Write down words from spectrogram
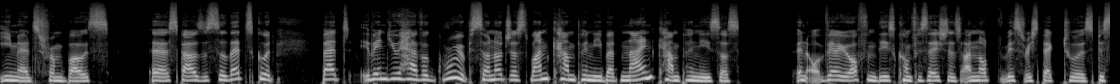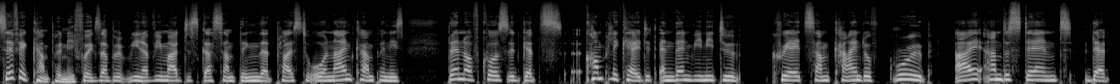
emails from both uh, spouses. So that's good. But when you have a group, so not just one company, but nine companies or and very often these conversations are not with respect to a specific company. For example, you know, we might discuss something that applies to all nine companies. Then, of course, it gets uh, complicated, and then we need to create some kind of group. I understand that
